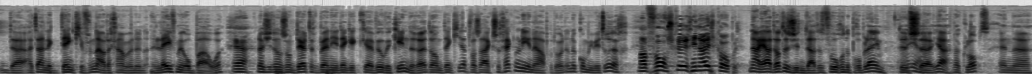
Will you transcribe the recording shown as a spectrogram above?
daar, uiteindelijk denk je van nou, daar gaan we een, een leven mee opbouwen. Ja. En als je dan zo'n 30 bent en je denk ik uh, wil weer kinderen. Dan denk je, ja, het was eigenlijk zo gek nog niet in Apeldoorn. En dan kom je weer terug. Maar vervolgens kun je geen huis kopen. Nou ja, dat is inderdaad het volgende probleem. Dus Ah, ja. ja. ja, dat klopt. En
